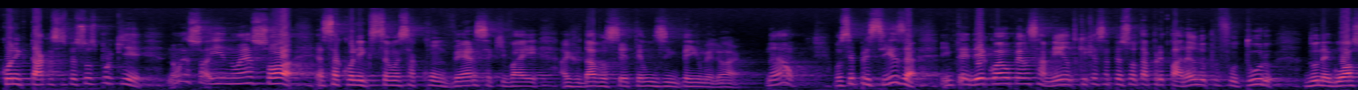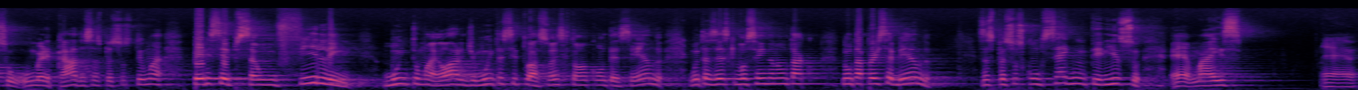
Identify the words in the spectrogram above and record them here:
conectar com essas pessoas porque não é só aí, não é só essa conexão, essa conversa que vai ajudar você a ter um desempenho melhor. Não, você precisa entender qual é o pensamento, o que, que essa pessoa está preparando para o futuro do negócio, o mercado. Essas pessoas têm uma percepção, um feeling muito maior de muitas situações que estão acontecendo, muitas vezes que você ainda não está não tá percebendo. Essas pessoas conseguem ter isso é, mais é,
